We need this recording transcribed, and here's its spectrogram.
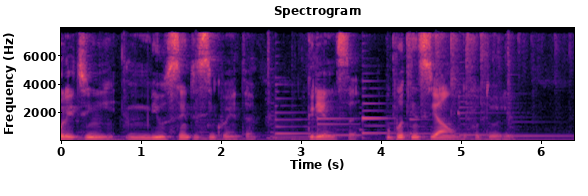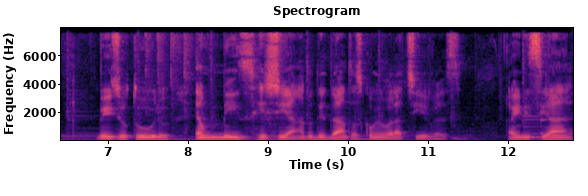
Boletim 1150 Criança, o potencial do futuro. Mês de outubro é um mês recheado de datas comemorativas, a iniciar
